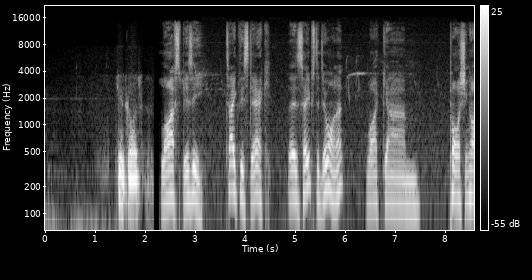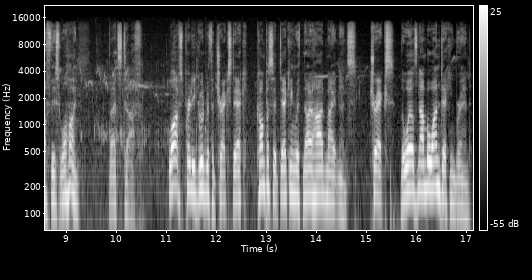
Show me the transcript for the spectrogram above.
Cheers, guys. Life's busy. Take this deck. There's heaps to do on it, like um, polishing off this wine. That's tough. Life's pretty good with a Trex deck. Composite decking with no hard maintenance. Trex, the world's number one decking brand.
